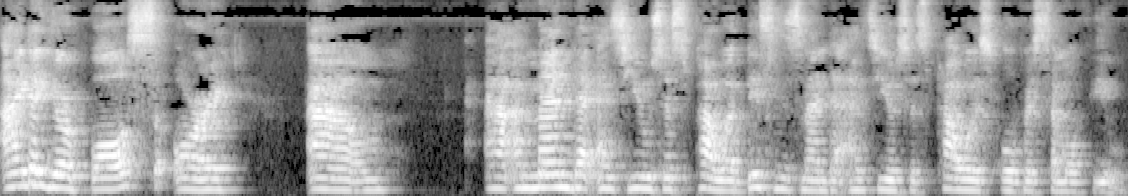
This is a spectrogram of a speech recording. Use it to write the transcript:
either your boss or um, a man that has uses power, a businessman that has uses powers over some of you.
